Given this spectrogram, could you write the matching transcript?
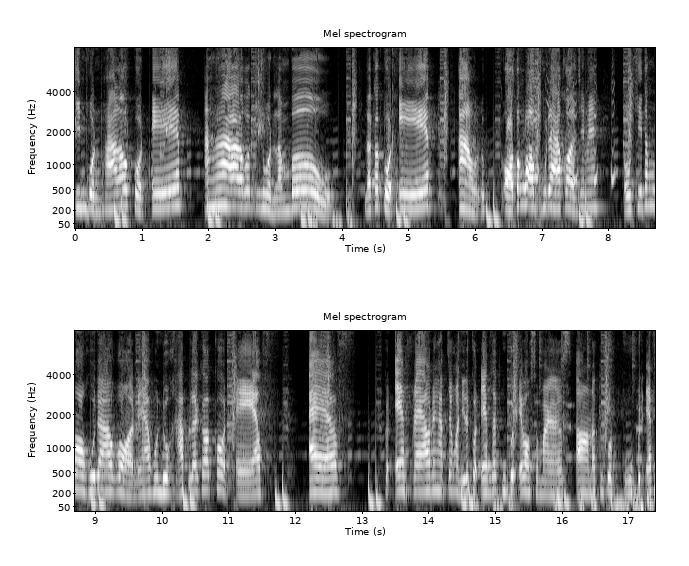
กินผลพระแล้วกด F อ่าแล้วก็กินผลลัมเบิลแล้วก็กด F อ้าวแล้วอ๋อต้องรอครูดาวก่อนใช่ไหมโอเคต้องรอครูดาวก่อนนะครับคุณดูครับแล้วก็กด F F กด F แล้วนะครับ จังหวะนี้แล้วกด F แล้วกูกด F ออกสมาอ่าแล้วกูกดกูเป็น F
